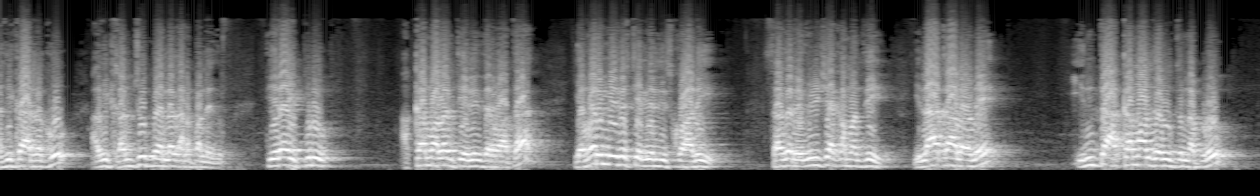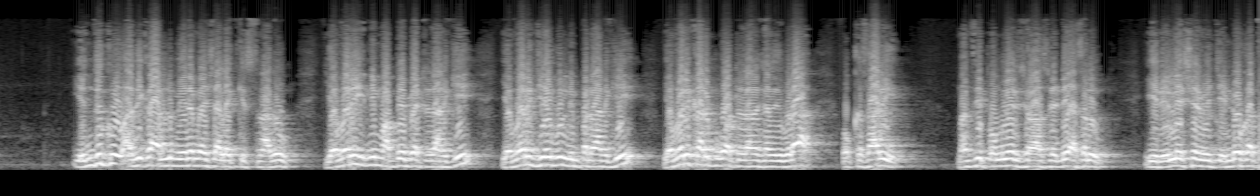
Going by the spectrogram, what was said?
అధికారులకు అవి కంచు పేర్లో కనపడలేదు. తీరా ఇప్పుడు అక్రమాలను తేలిన తర్వాత ఎవరి మీద చర్యలు తీసుకోవాలి? సదర్ రెవెన్యూ శాఖ మంత్రి ఇలాకాలోనే ఇంత అక్రమాలు జరుగుతున్నప్పుడు ఎందుకు అధికారులు మీనమేషాలు ఎక్కిస్తున్నారు? ఎవరిని మభ్యపెట్టడానికి ఎవరి జేబులు నింపడానికి ఎవరి కడుపు కొట్టడానికి అనేది కూడా ఒక్కసారి మంత్రి పొంగులేటి శ్రీనివాసరెడ్డి అసలు ఈ రియల్ ఎస్టేట్ వెంచర్ ఇండో కథ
